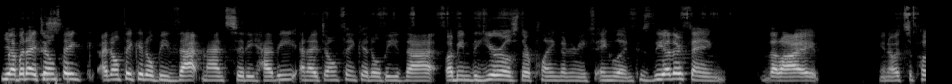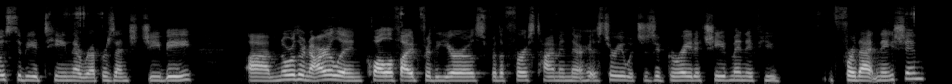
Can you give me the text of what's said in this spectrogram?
Yeah, but I don't This- think I don't think it'll be that Man City heavy, and I don't think it'll be that. I mean, the Euros they're playing underneath England because the other thing that I, you know, it's supposed to be a team that represents GB. Um, Northern Ireland qualified for the Euros for the first time in their history, which is a great achievement if you for that nation.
